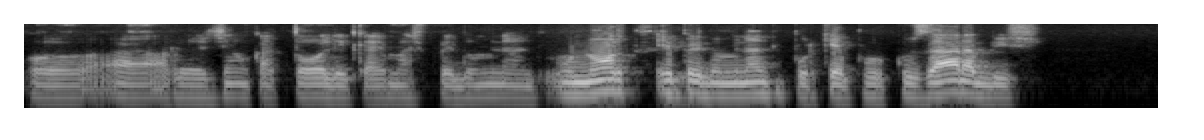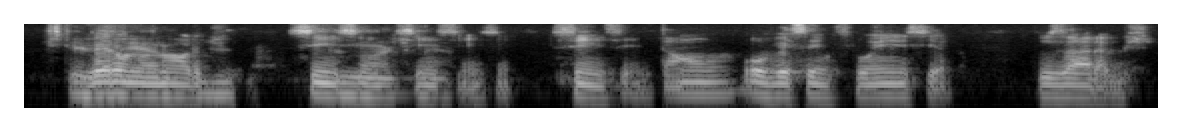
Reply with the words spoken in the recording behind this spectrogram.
a religião católica é mais predominante. O norte é predominante por quê? Porque os árabes estiveram no norte. Sim, sim, né? sim, sim, sim, sim. Então houve essa influência dos árabes.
